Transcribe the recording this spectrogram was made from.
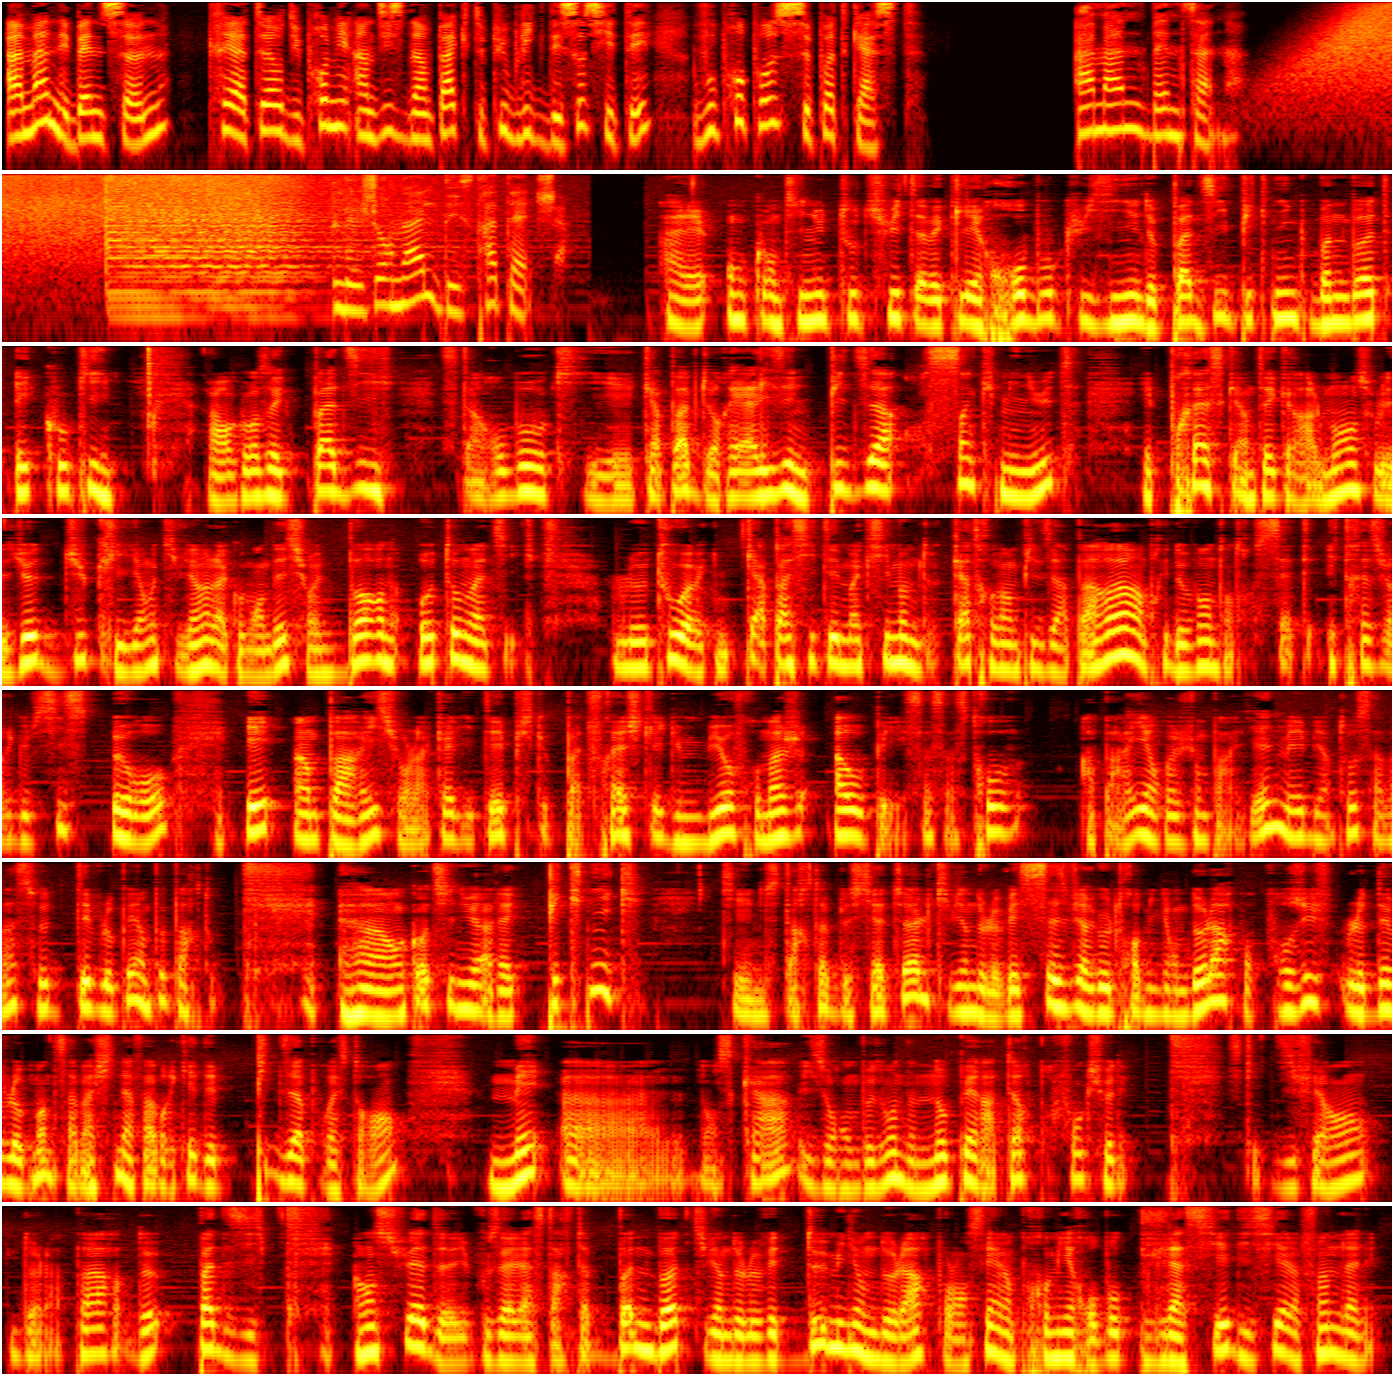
Haman et Benson, créateurs du premier indice d'impact public des sociétés, vous proposent ce podcast. Haman Benson. Le journal des stratèges. Allez, on continue tout de suite avec les robots cuisiniers de Patsy, Picnic, Bonbot et Cookie. Alors on commence avec Patsy. C'est un robot qui est capable de réaliser une pizza en 5 minutes et presque intégralement sous les yeux du client qui vient la commander sur une borne automatique le tout avec une capacité maximum de 80 pizzas par heure, un prix de vente entre 7 et 13,6 euros, et un pari sur la qualité puisque pâte fraîche, légumes bio, fromage AOP. Ça, ça se trouve à Paris, en région parisienne, mais bientôt ça va se développer un peu partout. Euh, on continue avec Picnic, qui est une start-up de Seattle qui vient de lever 16,3 millions de dollars pour poursuivre le développement de sa machine à fabriquer des pizzas pour restaurants. Mais euh, dans ce cas, ils auront besoin d'un opérateur pour fonctionner ce qui est différent de la part de Patsy. En Suède, vous avez la startup Bonbot qui vient de lever 2 millions de dollars pour lancer un premier robot glacier d'ici à la fin de l'année.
